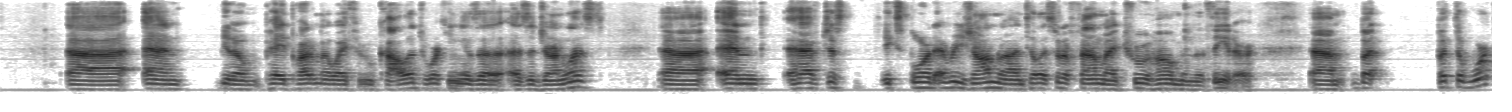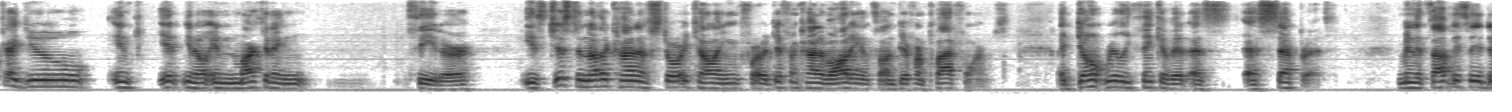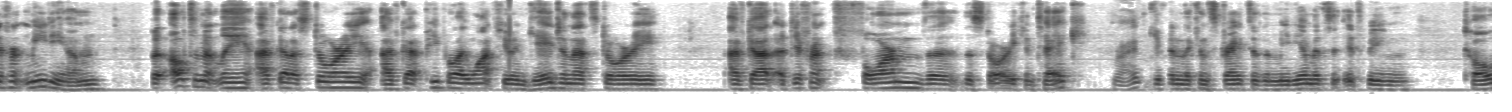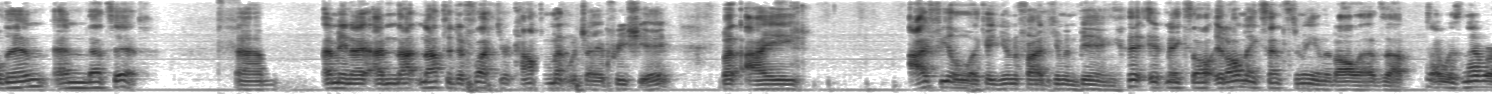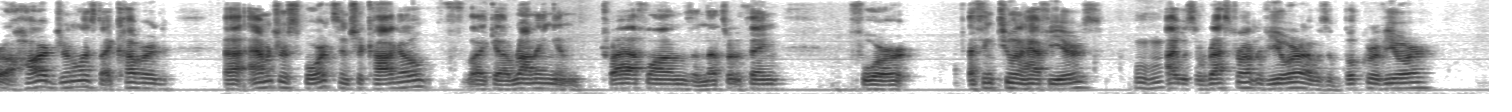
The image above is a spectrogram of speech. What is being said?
uh, and you know, paid part of my way through college working as a as a journalist uh, and have just explored every genre until I sort of found my true home in the theater. Um, but but the work I do in, in you know in marketing theater is just another kind of storytelling for a different kind of audience on different platforms. I don't really think of it as as separate. I mean, it's obviously a different medium, but ultimately, I've got a story. I've got people I want to engage in that story. I've got a different form the the story can take, Right. given the constraints of the medium it's it's being told in, and that's it. Um, I mean, I, I'm not not to deflect your compliment, which I appreciate, but I I feel like a unified human being. It makes all it all makes sense to me, and it all adds up. I was never a hard journalist. I covered uh, amateur sports in Chicago, like uh, running and triathlons and that sort of thing, for I think two and a half years. Mm-hmm. I was a restaurant reviewer. I was a book reviewer.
